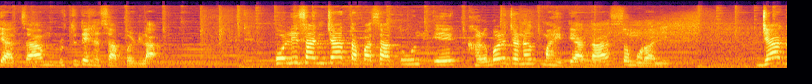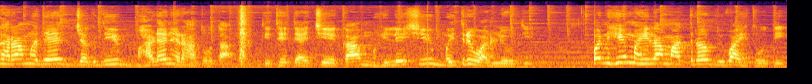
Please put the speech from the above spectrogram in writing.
त्याचा मृतदेह सापडला. पोलिसांच्या तपासातून एक खळबळजनक माहिती आता समोर आली. ज्या घरामध्ये जगदीप भाड्याने राहत होता तिथे त्याची एका महिलेशी मैत्री वाढली होती. पण ही महिला मात्र विवाहित होती.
